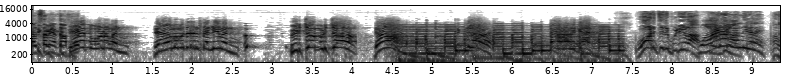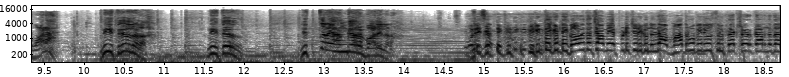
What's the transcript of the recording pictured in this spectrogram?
തത്സമയം ദാ, പോണവൻ. രാമഭദ്രൻ തല്ലിയവൻ. പിടിച്ചോ പിടിച്ചോ. ഓടിച്ചിട്ട് പിടിയടാ. നീ തീർന്നടാ. നീ തീർന്നു. ഇത്ര അഹങ്കാരം പാടില്ലടാ. പോലീസ് കിട്ടി കിട്ടി ഗോവിന്ദചാമിയെ പിടിച്ചിരിക്കുന്നു. ഇതാ മാതൃഭൂമി ന്യൂസിൽ പ്രേക്ഷകർ കാണുന്നത്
